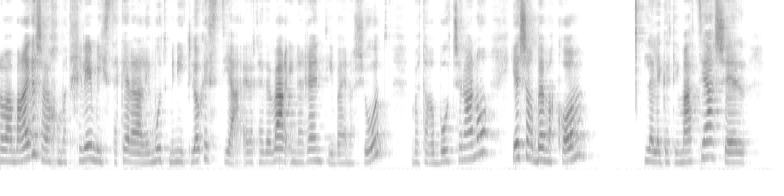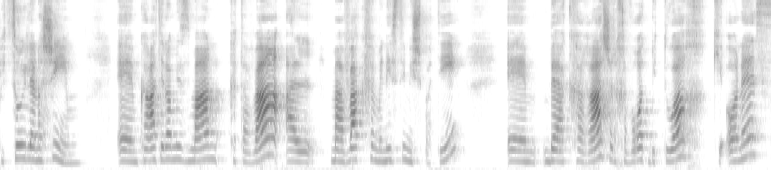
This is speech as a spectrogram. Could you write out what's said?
כלומר, ברגע שאנחנו מתחילים להסתכל על אלימות מינית לא כסטייה, אלא כדבר אינהרנטי באנושות, בתרבות שלנו, יש הרבה מקום ללגיטימציה של פיצוי לנשים. אמ, קראתי לא מזמן כתבה על מאבק פמיניסטי משפטי אמ, בהכרה של חברות ביטוח כאונס,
